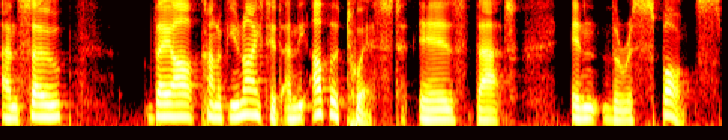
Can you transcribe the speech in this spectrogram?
And so they are kind of united. And the other twist is that in the response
